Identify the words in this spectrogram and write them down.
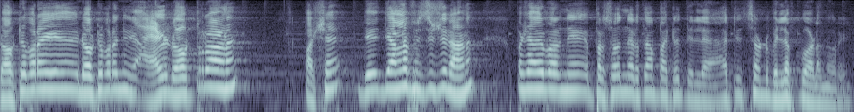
ഡോക്ടർ പറയ ഡോക്ടർ പറഞ്ഞു അയാൾ ഡോക്ടറാണ് പക്ഷേ ജനറൽ ഫിസിഷ്യനാണ്. പക്ഷേ അവർ പറഞ്ഞ് പ്രസവം നിർത്താൻ പറ്റത്തില്ല. It's not will of God എന്ന് പറയും.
